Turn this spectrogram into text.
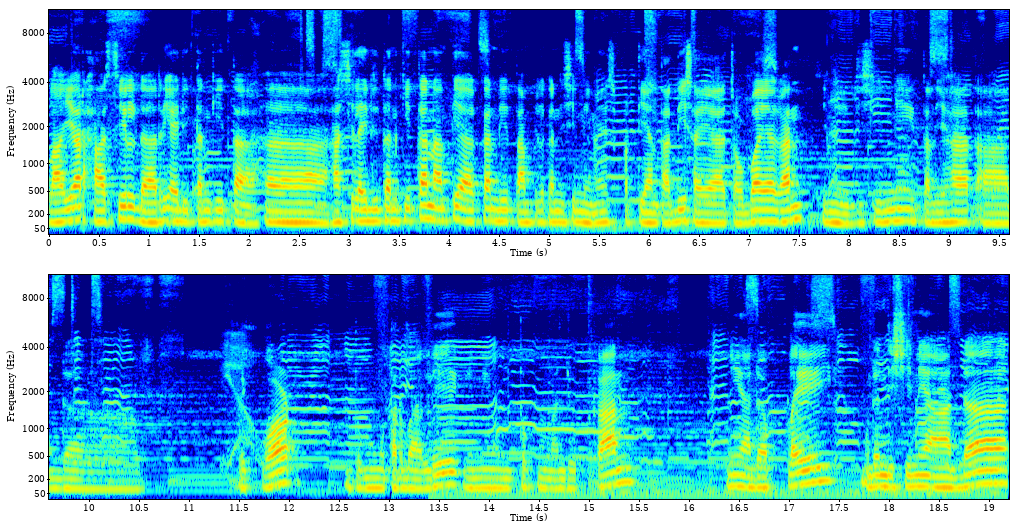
Layar hasil dari editan kita. Uh, hasil editan kita nanti akan ditampilkan di sini nih, seperti yang tadi saya coba ya kan. Sini di sini kita lihat ada backward untuk memutar balik, ini untuk melanjutkan. Ini ada play, kemudian di sini ada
